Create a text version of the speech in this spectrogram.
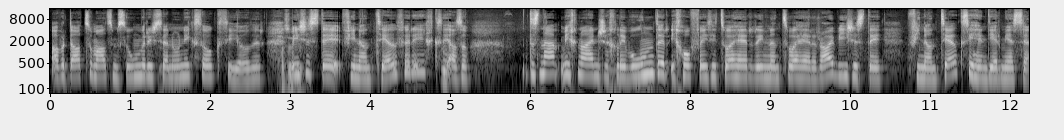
Aber damals im Sommer war es ja noch nicht so, gewesen, oder? Also- Wie war es denn finanziell für euch? Gewesen? Also, das nimmt mich noch ein bisschen Wunder. Ich hoffe, unsere Zuhörerinnen und Zuhörer auch. Wie war es denn finanziell? Gewesen? Habt ihr müssen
